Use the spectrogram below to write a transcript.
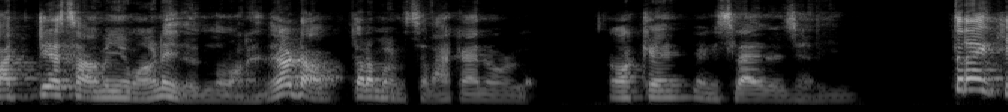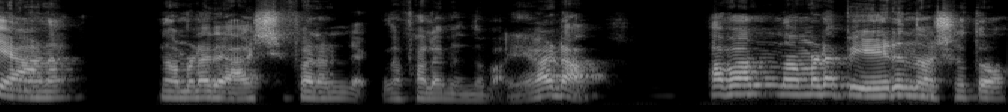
പറ്റിയ സമയമാണ് ഇതെന്ന് പറയുന്നത് കേട്ടോ. അത്ര മനസ്സിലാക്കാനുള്ളൂ. ഓക്കെ മനസ്സിലായെന്ന് വിചാരിക്കുന്നു. ഇത്രയൊക്കെയാണ് നമ്മുടെ രാശിഫലം ലഗ്നഫലം എന്ന് പറയാം കേട്ടോ. അപ്പം നമ്മുടെ പേര് നക്ഷത്രം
